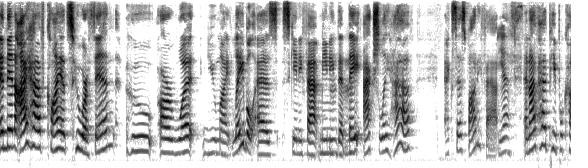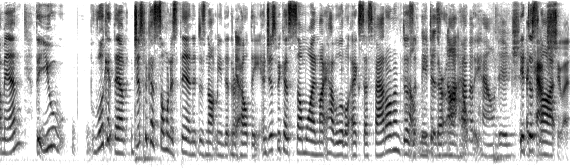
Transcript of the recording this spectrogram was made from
and then I have clients who are thin, who are what you might label as skinny fat, meaning Mm-hmm. that they actually have excess body fat. Yes. And I've had people come in that you look at them just because someone is thin, it does not mean that they're No. healthy. And just because someone might have a little excess fat on them doesn't Healthy mean that does they're not unhealthy. have a poundage It does not. to it.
